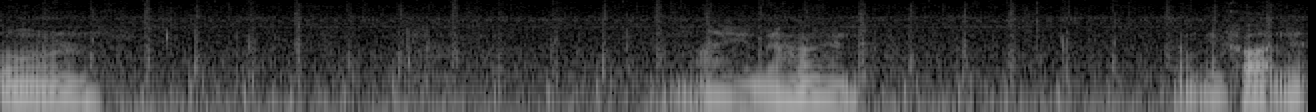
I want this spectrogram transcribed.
Storm. I'm lagging behind. Don't get caught in it.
